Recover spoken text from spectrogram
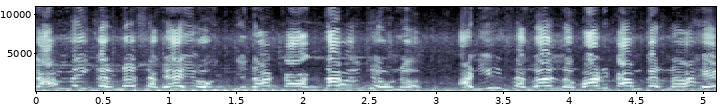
काम नाही करणं सगळ्या योजना कागदावर ठेवणं आणि सगळं लबाड काम करणं हे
